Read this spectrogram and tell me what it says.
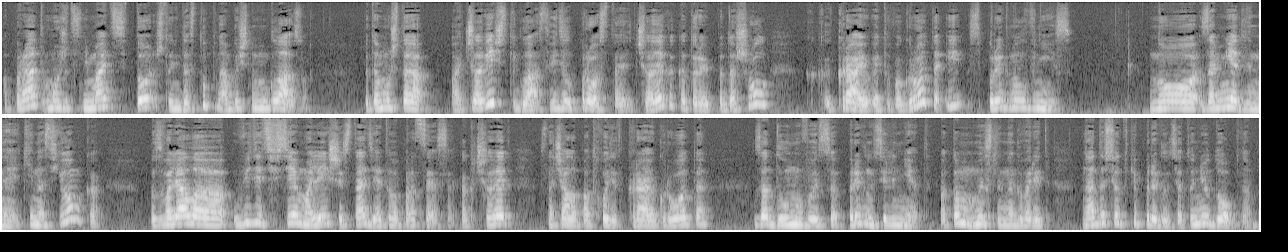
аппарат может снимать то, что недоступно обычному глазу. Потому что а, человеческий глаз видел просто человека, который подошел к краю этого грота и спрыгнул вниз. Но замедленная киносъемка позволяла увидеть все малейшие стадии этого процесса. Как человек сначала подходит к краю грота, задумывается, прыгнуть или нет. Потом мысленно говорит, надо все-таки прыгнуть, а то неудобно.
